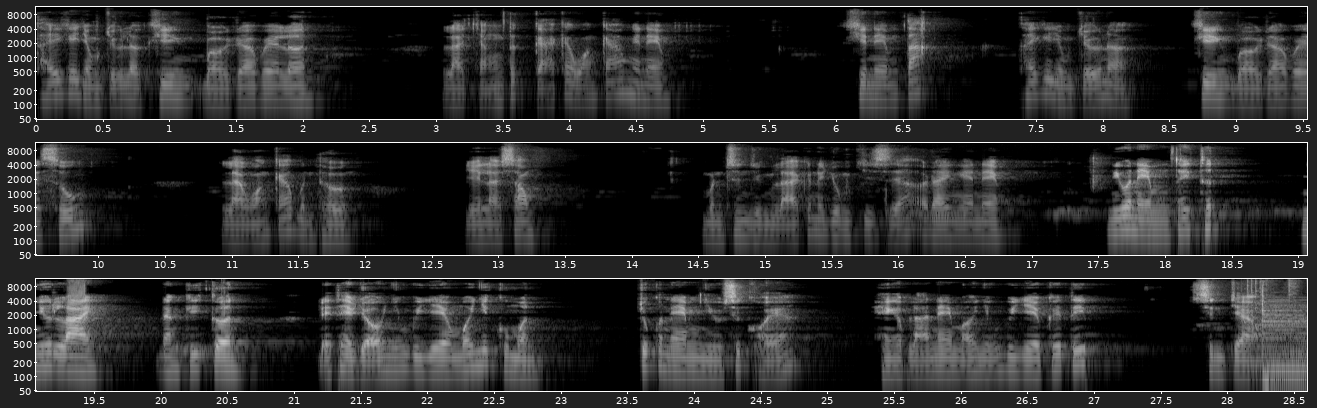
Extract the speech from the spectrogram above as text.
Thấy cái dòng chữ là khiên bờ ra ve lên. Là chặn tất cả các quảng cáo nghe anh em. Khi anh em tắt Thấy cái dòng chữ nè Khiên bờ ra ve xuống Là quảng cáo bình thường. Vậy là xong. Mình xin dừng lại cái nội dung chia sẻ ở đây nghe anh em. Nếu anh em thấy thích Nhớ like, đăng ký kênh Để theo dõi những video mới nhất của mình. Chúc anh em nhiều sức khỏe. Hẹn gặp lại anh em ở những video kế tiếp. Xin chào.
